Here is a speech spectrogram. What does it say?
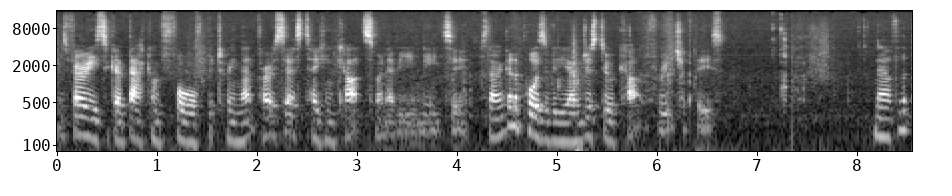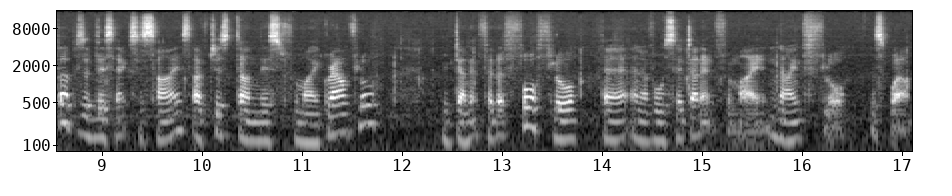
it's very easy to go back and forth between that process, taking cuts whenever you need to. So I'm going to pause the video and just do a cut for each of these. Now for the purpose of this exercise, I've just done this for my ground floor. We've done it for the fourth floor there, and I've also done it for my ninth floor as well.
